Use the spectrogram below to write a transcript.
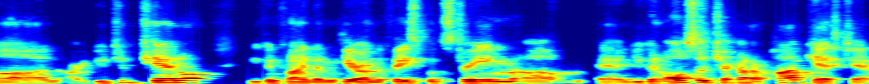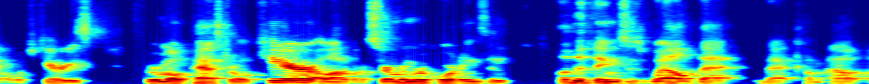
on our YouTube channel. You can find them here on the Facebook stream. Um, and you can also check out our podcast channel, which carries remote pastoral care, a lot of our sermon recordings, and other things as well that, that come out.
